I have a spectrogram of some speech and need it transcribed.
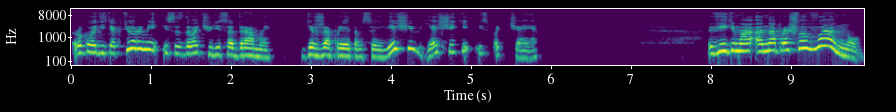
руководить актерами и создавать чудеса драмы, держа при этом свои вещи в ящике из-под чая. Видимо, она прошла в ванну.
